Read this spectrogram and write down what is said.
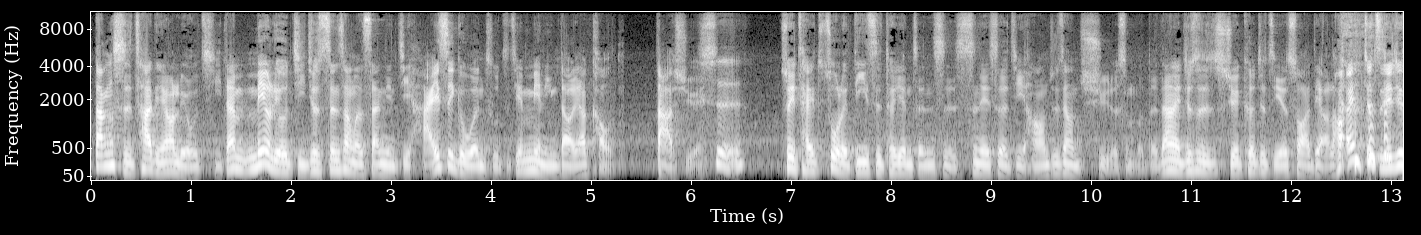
当时差点要留级，但没有留级，就是升上了三年级，还是一个文组，直接面临到要考大学。是。所以才做了第一次推荐真试，室内设计好像就这样去了什么的，当然就是学科就直接刷掉，然后哎、就直接去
